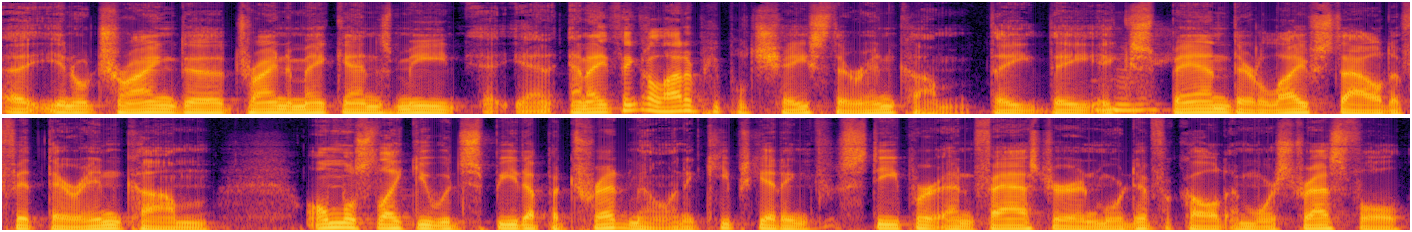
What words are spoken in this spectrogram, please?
uh, you know trying to trying to make ends meet. And, and I think a lot of people chase their income. They they mm-hmm. expand their lifestyle to fit their income, almost like you would speed up a treadmill, and it keeps getting steeper and faster and more difficult and more stressful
